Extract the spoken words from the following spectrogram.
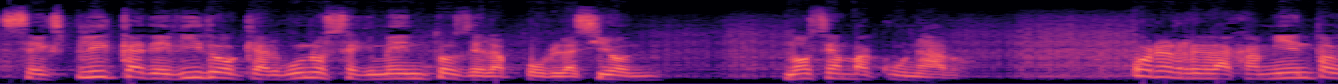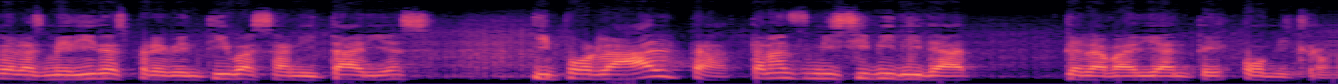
se explica debido a que algunos segmentos de la población no se han vacunado por el relajamiento de las medidas preventivas sanitarias y por la alta transmisibilidad de la variante Omicron.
